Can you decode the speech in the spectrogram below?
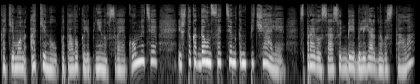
каким он окинул потолок и лепнину в своей комнате, и что когда он с оттенком печали справился о судьбе бильярдного стола,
